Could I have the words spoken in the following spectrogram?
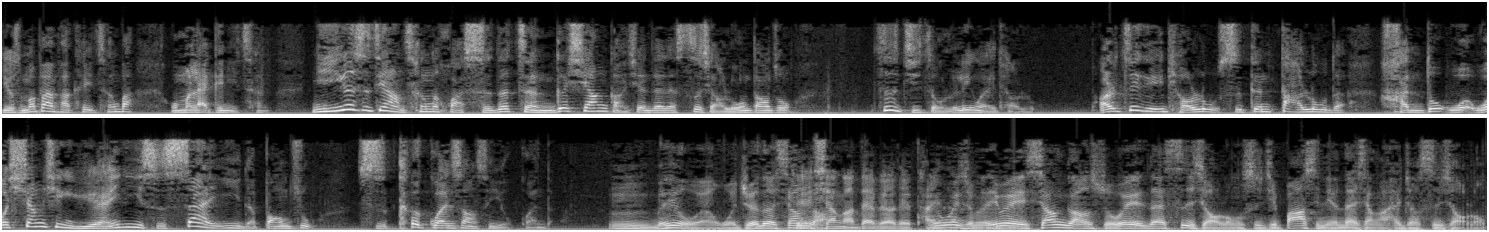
有什么办法可以撑吧？我们来给你撑。你越是这样撑的话，使得整个香港现在在四小龙当中，自己走了另外一条路，而这个一条路是跟大陆的很多，我我相信原意是善意的帮助，是客观上是有关的。嗯，没有啊，我觉得香港香港代表得谈。因为什么呢？因为香港所谓在四小龙时期，八十年代香港还叫四小龙，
